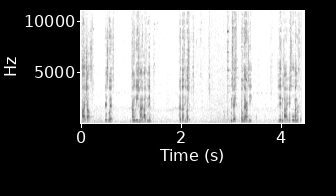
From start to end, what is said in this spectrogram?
I, Charles, Prince of Wales, am liege my life in limb, and earthly worship. In faith, I will bear unto thee,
